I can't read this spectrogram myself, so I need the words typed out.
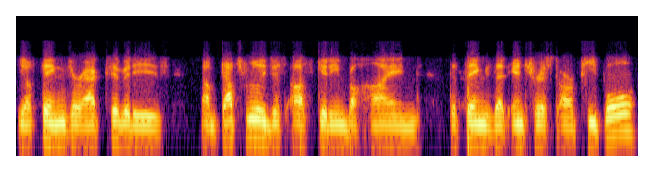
you know, things or activities, um, that's really just us getting behind the things that interest our people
